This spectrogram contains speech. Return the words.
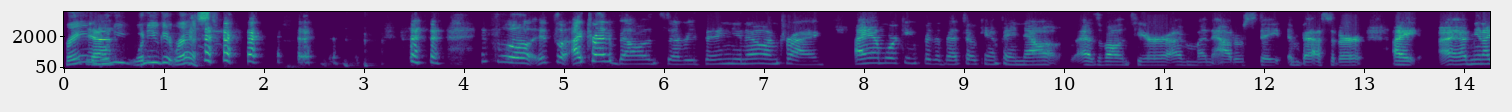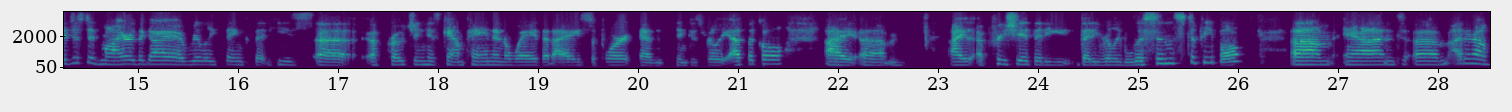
Rain? Yeah. When, do you, when do you get rest? it's a little it's a, I try to balance everything you know i'm trying. I am working for the beto campaign now as a volunteer. I'm an out of state ambassador. I, I i mean i just admire the guy. I really think that he's uh, approaching his campaign in a way that i support and think is really ethical. I um i appreciate that he that he really listens to people. Um, and um, I don't know.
